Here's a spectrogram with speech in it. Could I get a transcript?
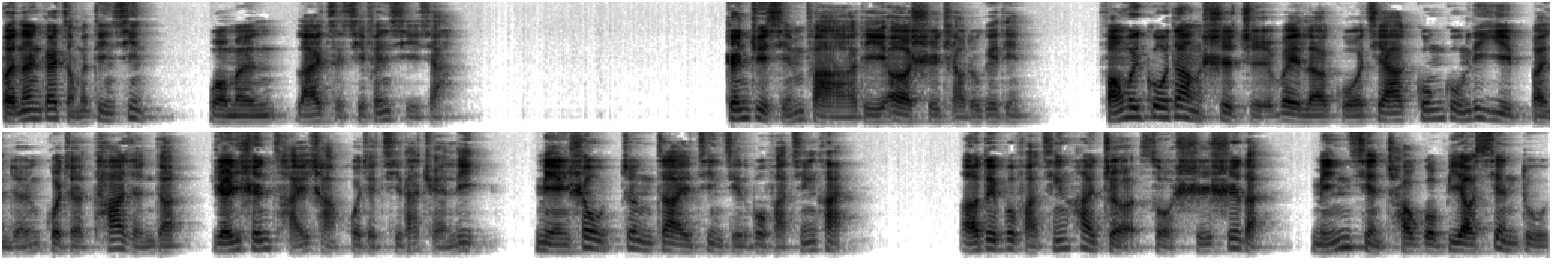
本案该怎么定性？我们来仔细分析一下。根据刑法第二十条的规定，防卫过当是指为了国家公共利益、本人或者他人的人身、财产或者其他权利免受正在进行的不法侵害，而对不法侵害者所实施的明显超过必要限度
